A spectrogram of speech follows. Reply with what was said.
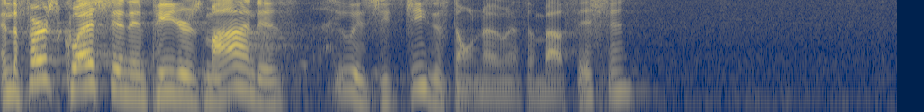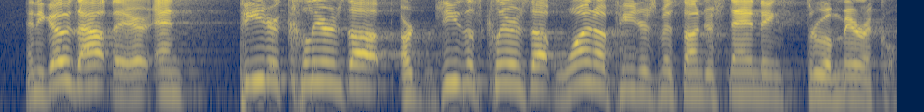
And the first question in Peter's mind is, who is Jesus? Jesus don't know anything about fishing. And he goes out there and Peter clears up, or Jesus clears up one of Peter's misunderstandings through a miracle.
